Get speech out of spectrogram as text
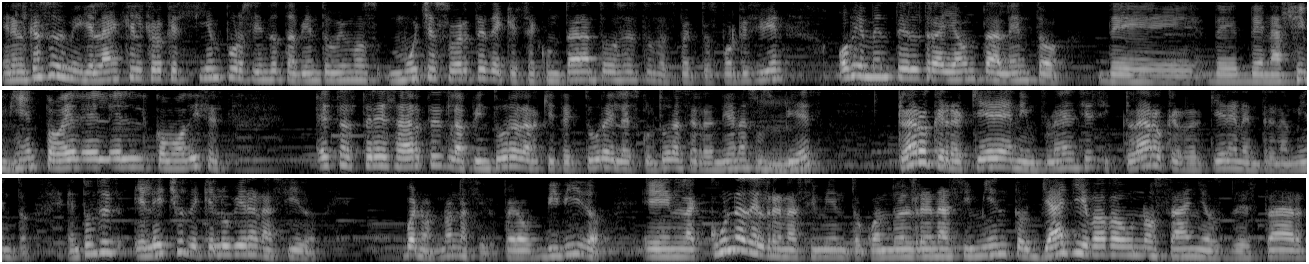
En el caso de Miguel Ángel, creo que 100% también tuvimos mucha suerte de que se juntaran todos estos aspectos, porque si bien obviamente él traía un talento de, de, de nacimiento, él, él, él, como dices, estas tres artes, la pintura, la arquitectura y la escultura se rendían a sus pies. Claro que requieren influencias y claro que requieren entrenamiento. Entonces, el hecho de que él hubiera nacido, bueno, no nacido, pero vivido en la cuna del Renacimiento, cuando el Renacimiento ya llevaba unos años de estar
